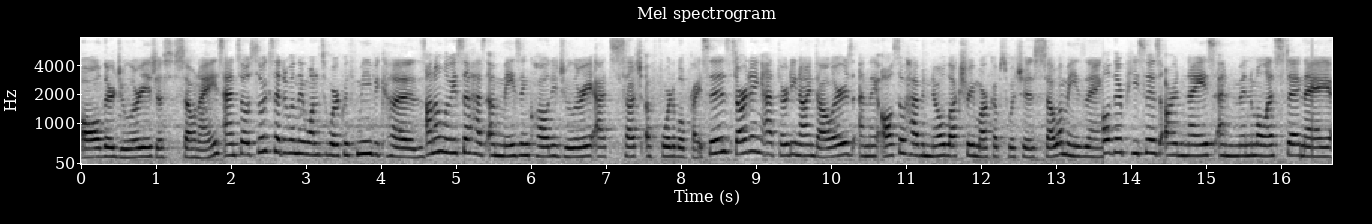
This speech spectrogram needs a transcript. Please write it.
all their jewelry is just so nice and so I was so excited when they wanted to work with me because Ana Luisa has amazing quality jewelry at such affordable prices starting at $39 and they also have no luxury markups which is so amazing. All of their pieces are nice and minimalistic they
